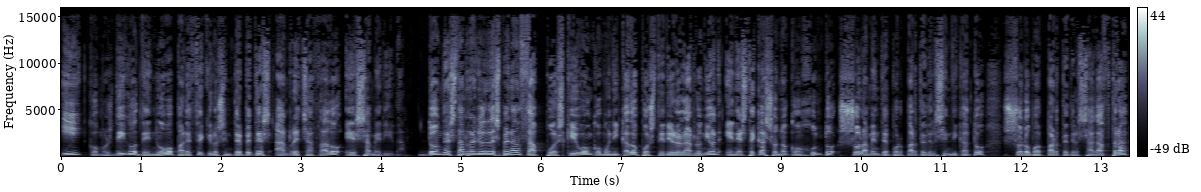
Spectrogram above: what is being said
y como os digo, de nuevo parece que los intérpretes han rechazado esa medida. ¿Dónde está el rayo de esperanza? Pues que hubo un comunicado posterior a la reunión, en este caso no conjunto, solamente por parte del sindicato, solo por parte del SAGAFTRA,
